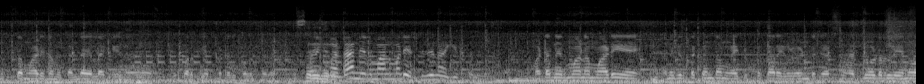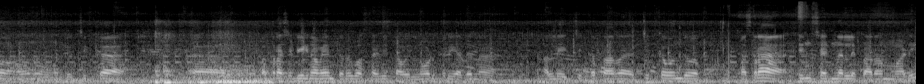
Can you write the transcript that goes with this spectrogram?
ಮುಕ್ತ ಮಾಡಿ ನಮ್ಮ ಕಂದಾಯ ಇಲಾಖೆ ನಾವು ಸುಪರ್ದಿಗೆ ಪಡೆದುಕೊಳ್ಳುತ್ತೇವೆ. ಮಠ ನಿರ್ಮಾಣ ಮಾಡಿ ಎಷ್ಟು ದಿನ ಆಗಿತ್ತು ಮಠ ನಿರ್ಮಾಣ ಮಾಡಿ ನನಗಿರ್ತಕ್ಕಂಥ ಮಾಹಿತಿ ಪ್ರಕಾರ ಏಳು ಎಂಟು ಎರಡು ಸಾವಿರದ ಹದಿನೇಳರಲ್ಲಿ ಏನೋ ಅವನು ಒಂದು ಚಿಕ್ಕ ಪತ್ರಾಸಡಿಗೆ ಪತ್ರ ಸಿಡಿಗೆ ನಾವೇನು ತೆರವುಗೊಳಿಸ್ತಾ ಇದ್ದೀವಿ ತಾವು ಇಲ್ಲಿ ನೋಡ್ತೀರಿ ಅದನ್ನು ಅಲ್ಲಿ ಚಿಕ್ಕ ಪ್ರಾರ ಚಿಕ್ಕ ಒಂದು ಪತ್ರ ಟಿನ್ ಸೈಡ್ನಲ್ಲಿ ಪ್ರಾರಂಭ ಮಾಡಿ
